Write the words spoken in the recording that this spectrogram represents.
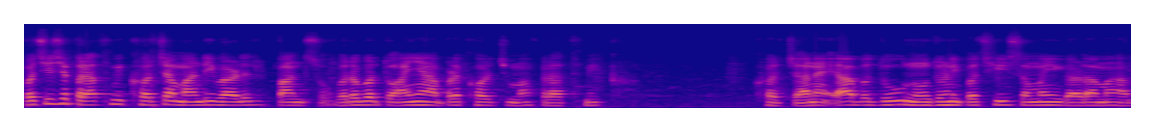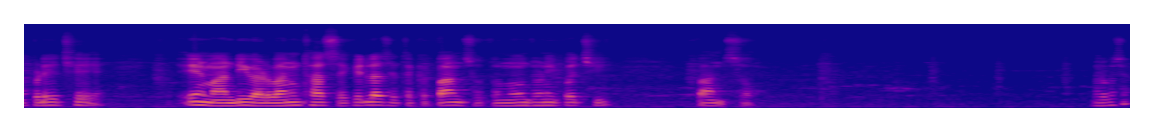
પછી છે પ્રાથમિક ખર્ચા માંડી વાળેલ પાંચસો. બરાબર? તો અહીંયા આપણે ખર્ચમાં પ્રાથમિક ખર્ચા. અને આ બધું નોંધણી પછી સમયગાળામાં આપણે છે એ માંડી વાળવાનું થશે. કેટલા છે તો કે પાંચસો. તો નોંધણી પછી પાંચસો. બરાબર છે?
